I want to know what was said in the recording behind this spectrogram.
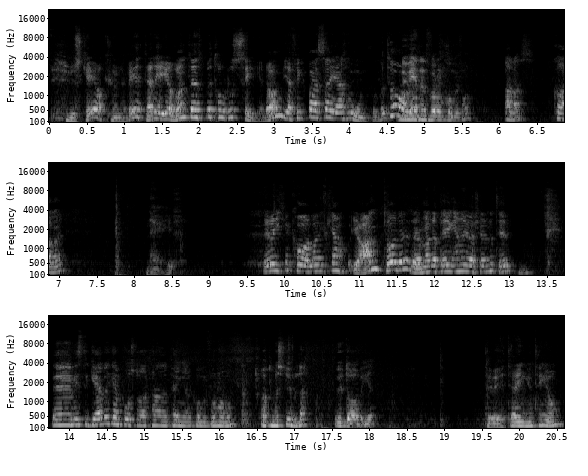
Hur ska jag kunna veta det? Jag var inte ens betrodd att se dem. Jag fick bara säga att hon får betala. Du vet inte var de kommer ifrån? Annars? Carlisle? Nej. Det är rika Carlisle kanske. Jag antar det. Det är de enda pengarna jag känner till. Eh, Mr Gavin kan påstå att han, pengarna kommer från honom. Och att de är stulna utav er. Det vet jag ingenting om.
